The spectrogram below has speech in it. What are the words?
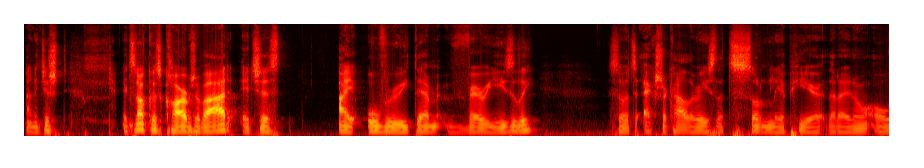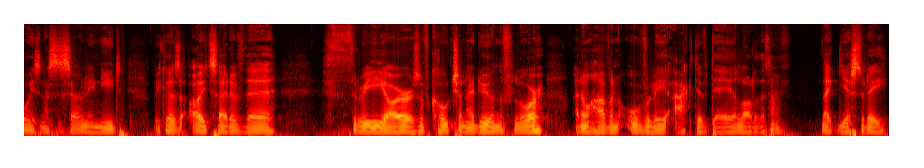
And it just, it's not because carbs are bad. It's just I overeat them very easily, so it's extra calories that suddenly appear that I don't always necessarily need because outside of the three hours of coaching I do on the floor, I don't have an overly active day a lot of the time. Like yesterday,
